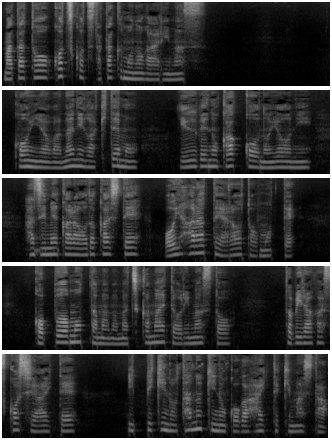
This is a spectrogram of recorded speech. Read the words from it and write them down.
また戸をコツコツ叩くものがあります。今夜は何が来ても、夕べの格好のように、初めから脅かして追い払ってやろうと思って、コップを持ったまま待ち構えておりますと、扉が少し開いて、一匹の狸の子が入ってきました。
